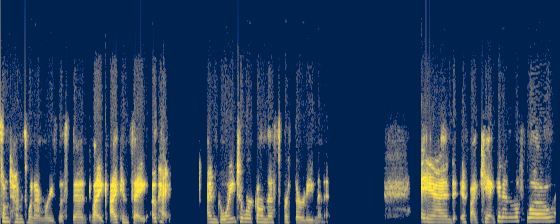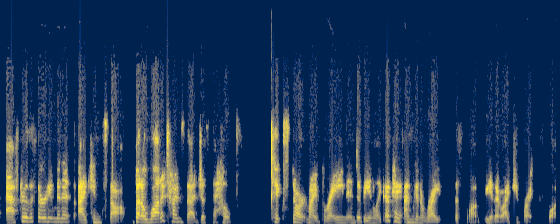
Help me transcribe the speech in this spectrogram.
sometimes when I'm resistant, like I can say, okay, I'm going to work on this for 30 minutes. And if I can't get in the flow after the 30 minutes, I can stop. But a lot of times that just helps kickstart my brain into being like, okay, I'm going to write this blog. You know, I can write this blog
